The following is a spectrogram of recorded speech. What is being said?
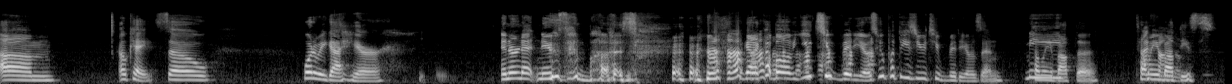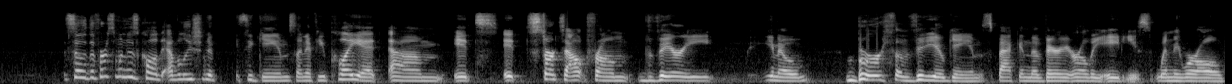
Um, okay. So what do we got here? Internet news and buzz. we got a couple of YouTube videos. Who put these YouTube videos in? Tell me Me. about the. Tell I me about them. these. so the first one is called Evolution of PC Games, and if you play it, um, it's it starts out from the very, you know, birth of video games back in the very early '80s when they were all,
